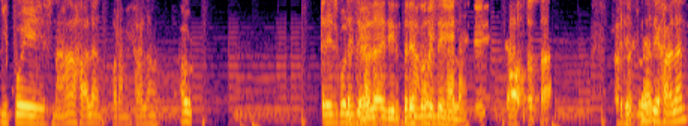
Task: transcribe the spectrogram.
Y pues nada, Haaland, para mí Haaland. Tres goles de Haaland. decir tres goles de Haaland. total. Tres goles de Haaland.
